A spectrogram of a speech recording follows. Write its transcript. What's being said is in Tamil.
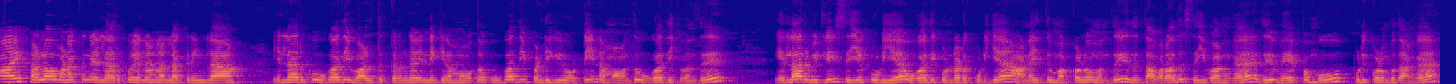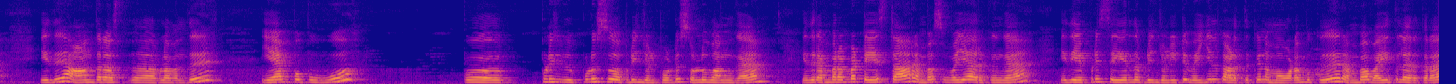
ஹாய் ஹலோ வணக்கங்க எல்லாருக்கும். எல்லாம் நல்லா இருக்கிறீங்களா? எல்லாருக்கும் உகாதி வாழ்த்துக்களுங்க. இன்றைக்கி நம்ம உத உகாதி பண்டிகையொட்டி நம்ம வந்து உகாதிக்கு வந்து எல்லார் வீட்லேயும் செய்யக்கூடிய உகாதி கொண்டாடக்கூடிய அனைத்து மக்களும் வந்து இது தவறாது செய்வாங்க. இது வேப்பம்பூ புளிக்குழம்பு தாங்க. இது ஆந்திராவில் வந்து ஏம்ப பூவு புளி புளுசு அப்படின்னு சொல்லி போட்டு சொல்லுவாங்க. இது ரொம்ப ரொம்ப டேஸ்ட்டாக ரொம்ப சுவையாக இருக்குங்க. இது எப்படி செய்கிறது அப்படின்னு சொல்லிட்டு வெயில் காலத்துக்கு நம்ம உடம்புக்கு ரொம்ப வயிற்றில் இருக்கிற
